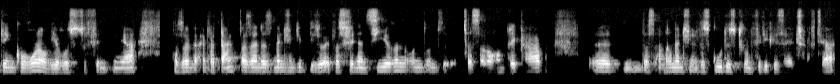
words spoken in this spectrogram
den Coronavirus zu finden. Ja, da sollen wir einfach dankbar sein, dass es Menschen gibt, die so etwas finanzieren und, und das auch im Blick haben, äh, dass andere Menschen etwas Gutes tun für die Gesellschaft. Ja,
